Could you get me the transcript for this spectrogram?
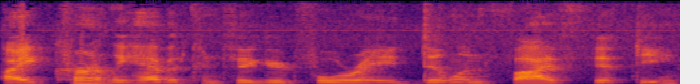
I currently have it configured for a Dillon 550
